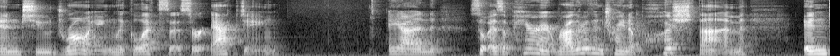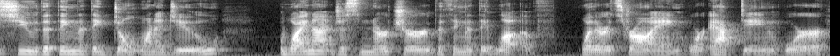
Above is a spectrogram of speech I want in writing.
into drawing like alexis or acting. And so as a parent rather than trying to push them into the thing that they don't want to do why not just nurture the thing that they love? Whether it's drawing or acting or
